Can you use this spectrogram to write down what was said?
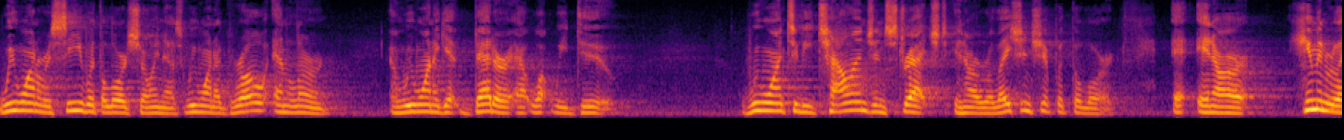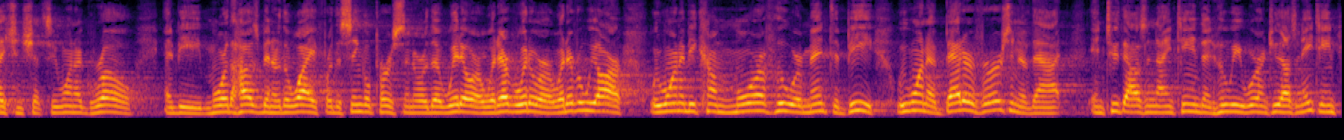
We want to receive what the Lord's showing us. We want to grow and learn, and we want to get better at what we do. We want to be challenged and stretched in our relationship with the Lord, in our human relationships. We want to grow and be more the husband or the wife or the single person or the widow or whatever widower or whatever we are. We want to become more of who we're meant to be. We want a better version of that in 2019 than who we were in 2018.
